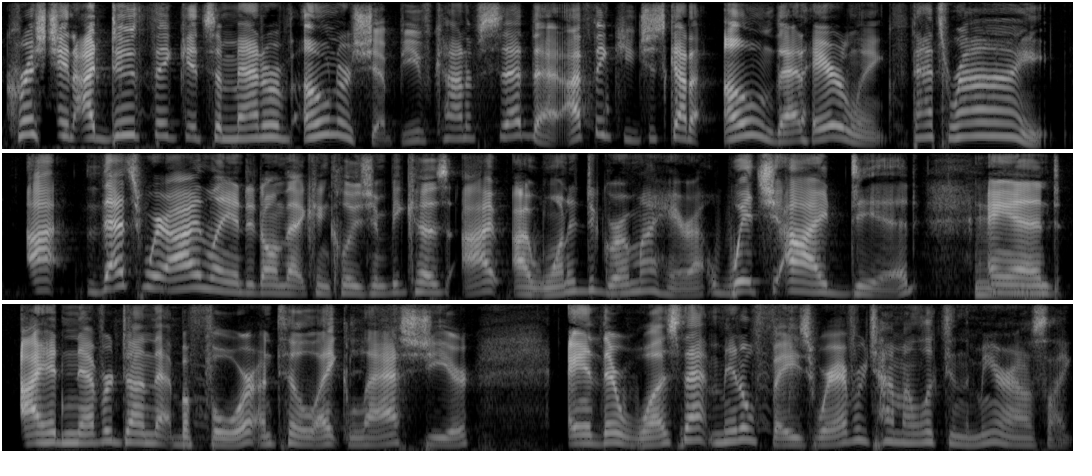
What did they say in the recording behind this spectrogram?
Christian, I do think it's a matter of ownership. You've kind of said that. I think you just got to own that hair length. That's right. I that's where I landed on that conclusion because I I wanted to grow my hair out, which I did, Mm-hmm. and I had never done that before until like last year. And there was that middle phase where every time I looked in the mirror, I was like,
